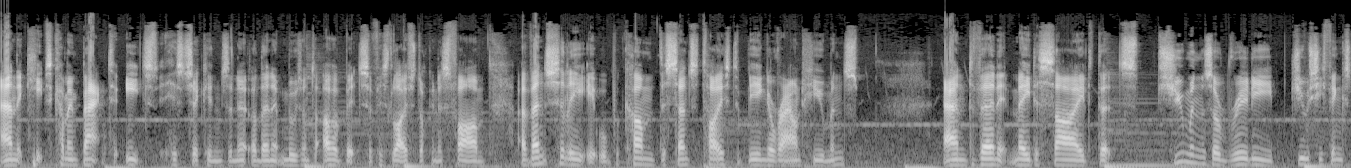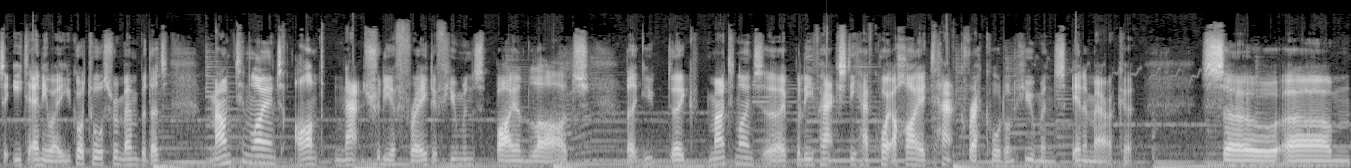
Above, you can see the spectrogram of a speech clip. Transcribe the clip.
and it keeps coming back to eat his chickens and, it, and, then it moves on to other bits of his livestock in his farm. Eventually, it will become desensitized to being around humans, and then it may decide that humans are really juicy things to eat anyway. You've got to also remember that mountain lions aren't naturally afraid of humans by and large. That you like mountain lions, uh, I believe, actually have quite a high attack record on humans in America. So. Um,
